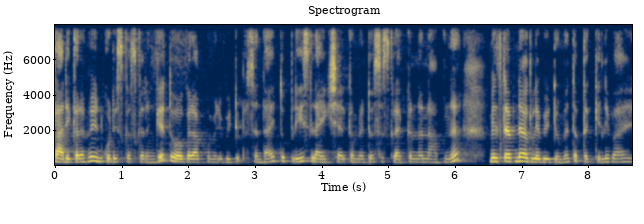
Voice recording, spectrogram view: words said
कार्यक्रम है, इनको डिस्कस करेंगे। तो अगर आपको मेरी वीडियो पसंद आए तो प्लीज़ लाइक शेयर कमेंट और सब्सक्राइब करना ना अपने मिलते हैं अपने अगले वीडियो में, तब तक के लिए बाय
